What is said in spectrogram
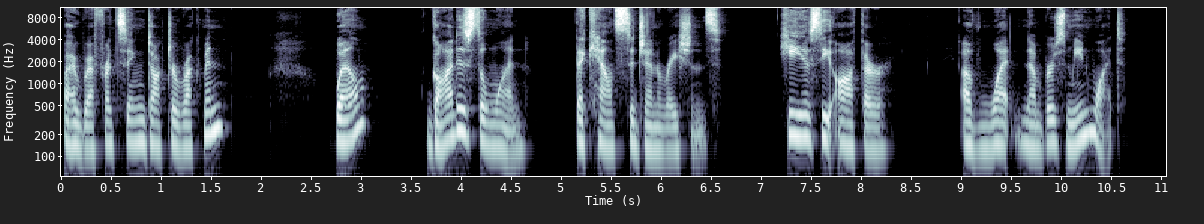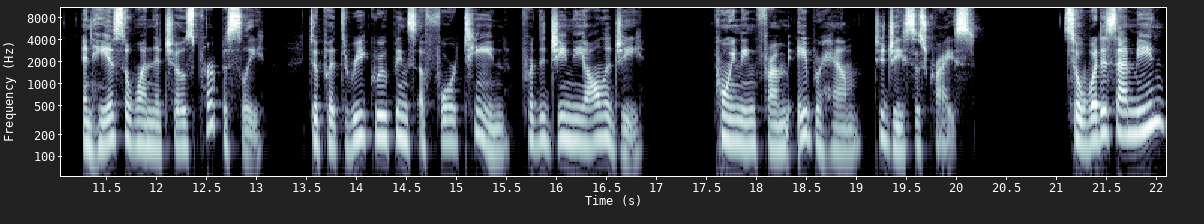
by referencing Dr. Ruckman? Well, God is the one that counts the generations. He is the author of what numbers mean what. And He is the one that chose purposely to put three groupings of 14 for the genealogy pointing from Abraham to Jesus Christ. So, what does that mean?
